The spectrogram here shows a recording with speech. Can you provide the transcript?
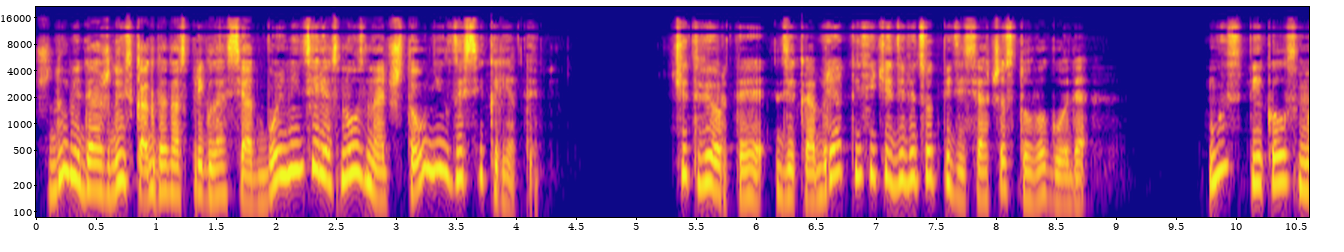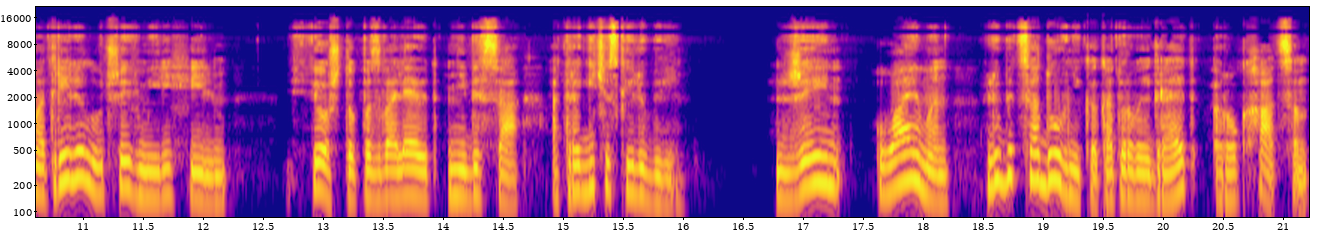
Жду не дождусь, когда нас пригласят. Больно интересно узнать, что у них за секреты. 4 декабря 1956 года. Мы с Пикл смотрели лучший в мире фильм. Все, что позволяют небеса о трагической любви. Джейн Уайман любит садовника, которого играет Рок Хадсон.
